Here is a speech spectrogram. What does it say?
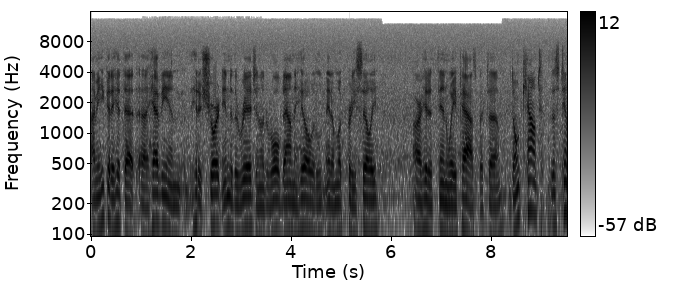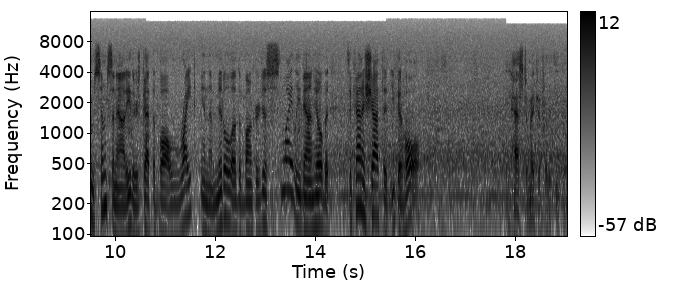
I mean, he could have hit that uh, heavy and hit it short into the ridge and it rolled down the hill. It would have made him look pretty silly. Or hit it thin way past. But uh, don't count this Tim Simpson out either. He's got the ball right in the middle of the bunker, just slightly downhill, but it's the kind of shot that you could hole. He has to make it for the eagle.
